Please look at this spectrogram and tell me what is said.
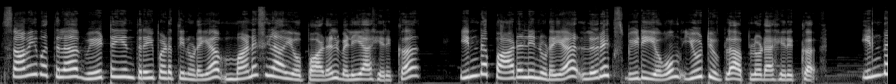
சமீபத்தில் வேட்டையின் திரைப்படத்தினுடைய மனசிலாயோ பாடல் வெளியாகியிருக்கு. இந்த பாடலினுடைய லிரிக்ஸ் வீடியோவும் யூடியூப்ல அப்லோட் ஆகியிருக்கு. இந்த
